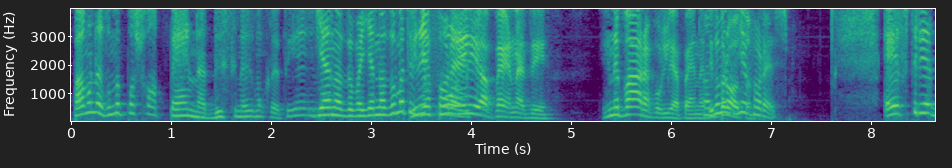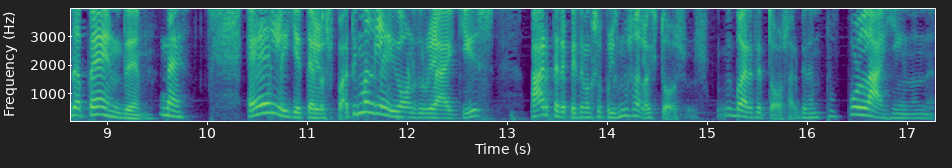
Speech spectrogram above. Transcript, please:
Πάμε να δούμε πόσο απέναντι στη Νέα Δημοκρατία είναι. Για να δούμε, για να δούμε τις είναι διαφορές. πολύ απέναντι. Είναι πάρα πολύ Να απέναντι. δούμε τις Πρώτον, διαφορές. F35. Ναι. Έλεγε τέλος πάντων. Τι μας λέει ο Ανδρουλάκη, πάρτε ρε παιδί με εξοπλισμούς, αλλά όχι τόσους. Μην πάρετε τόσα, ρε παιδί μου. Πο- Πολλά γίνανε.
